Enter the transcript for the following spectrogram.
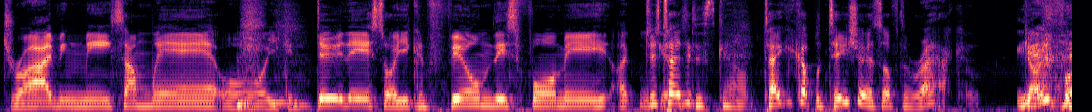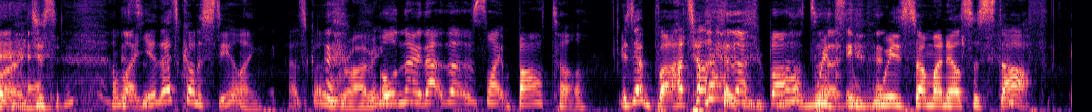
driving me somewhere, or you can do this, or you can film this for me. Like, just take a a, discount. take a couple of t-shirts off the rack. Go Yeah. for it. Just, I'm like, yeah, that's kind of stealing. That's kind of driving. Oh no, that that's like barter. Is that barter? That's barter, with, with someone else's stuff.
